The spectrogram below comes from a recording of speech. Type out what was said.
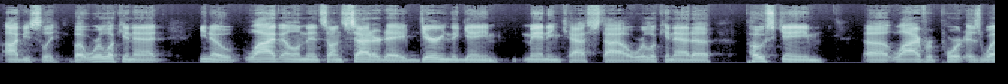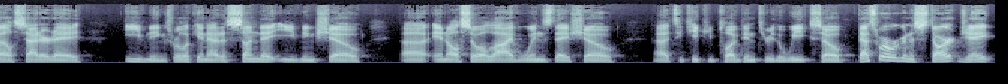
obviously. But we're looking at, you know, live elements on Saturday during the game, Manning cast style. We're looking at a post game uh, live report as well, Saturday evenings. We're looking at a Sunday evening show uh, and also a live Wednesday show uh, to keep you plugged in through the week. So that's where we're going to start, Jake.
